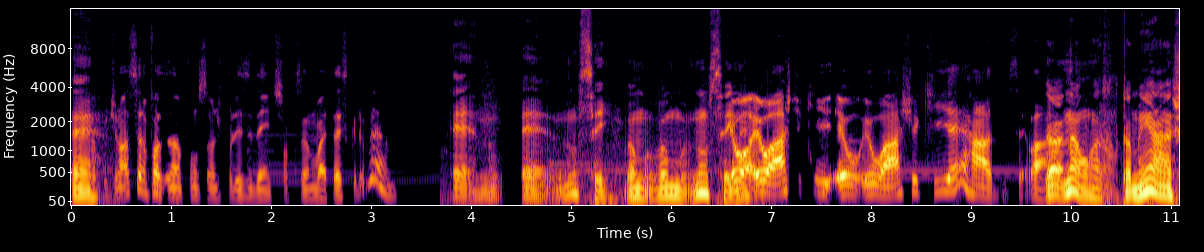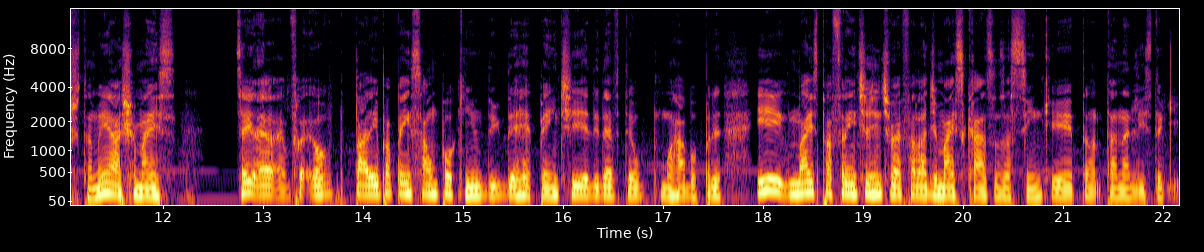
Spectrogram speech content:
É, Vai continuar sendo fazendo a função de presidente, só que você não vai estar escrevendo. é, não, é, não sei. Vamos, vamos, não sei. Eu, né? eu acho que eu, eu acho que é errado, sei lá. Ah, não, eu também acho, também acho, mas. Sei, é, eu parei pra pensar um pouquinho, de, de repente ele deve ter um rabo preso. E mais pra frente a gente vai falar de mais casos assim que tá na lista aqui.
